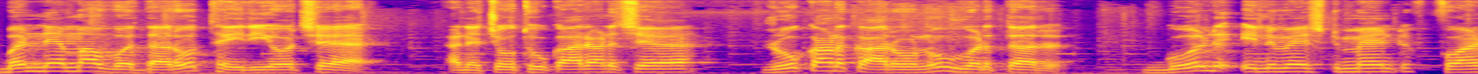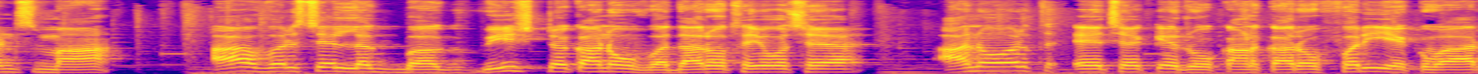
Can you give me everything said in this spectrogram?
બંનેમાં વધારો થઈ રહ્યો છે. અને ચોથું કારણ છે, રોકાણકારોનું વળતર. ગોલ્ડ ઇન્વેસ્ટમેન્ટ ફંડ્સમાં આ વર્ષે લગભગ વીસ ટકાનો વધારો થયો છે. આનો અર્થ એ છે કે રોકાણકારો ફરી એકવાર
